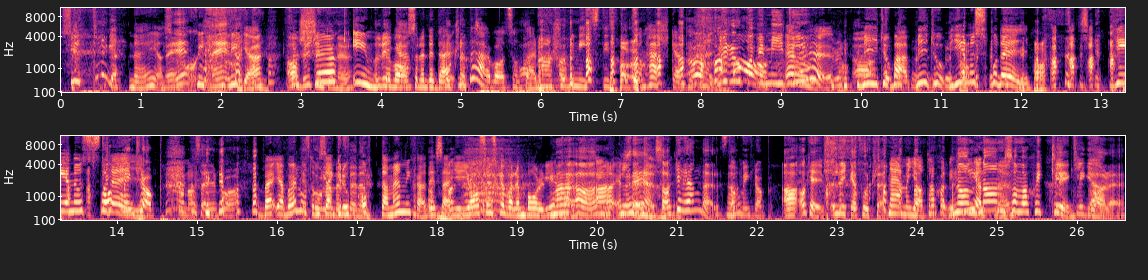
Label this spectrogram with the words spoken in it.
Kittliga? Nej, alltså Nej, skickliga. Försök inte inte. Ulrika, vara sådär. Det där, det där var ett sånt där manchauvinistisk liksom, härskarteknik. Nu ropar vi metoo! Eller hur? Metoo, bara metoo, genus på dig. Ja. Genus på Stopp dig. min kropp som de säger på. Jag bör- Jag börjar låta som en grupp för tiden. åtta människa. Det är såhär, jag som ska vara den borgerliga här. ja, eller hur? saker händer. Stopp min kropp. Ja, Okej, Ulrika fortsätt. Nej men jag tappade Någon, helt någon nu. som var skicklig Skickliga. var det.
